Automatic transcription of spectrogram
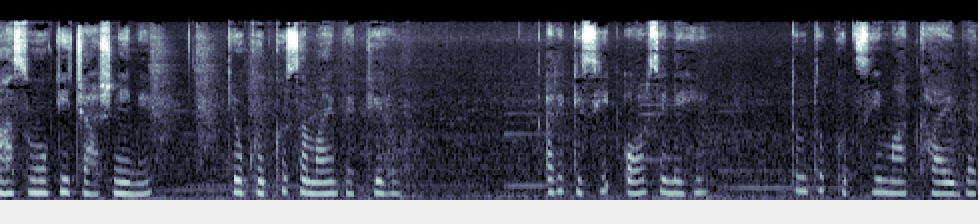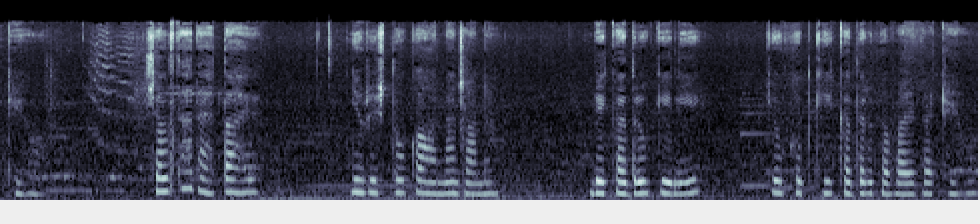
आंसुओं की चाशनी में क्यों खुद को समाये बैठे हो। अरे किसी और से नहीं, तुम तो खुद से मात खाए बैठे हो। चलता रहता है यूँ रिश्तों का आना जाना, बेकदरों के लिए क्यों खुद की कदर गवाए बैठे हो।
